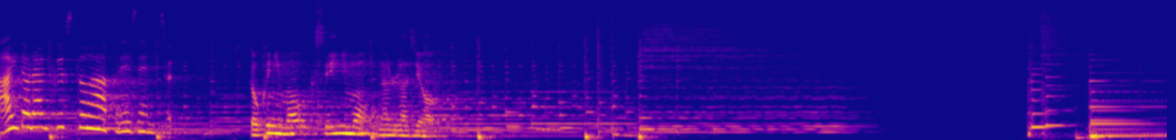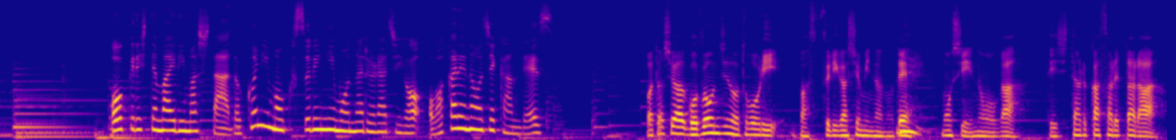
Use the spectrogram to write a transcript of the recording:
アイドラッグストアプレゼンツ。毒にも薬にもなるラジオ。お送りしてまいりました。毒にも薬にもなるラジオ、お別れのお時間です。私はご存知の通りバス釣りが趣味なので、うんもし脳がデジタル化されたら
